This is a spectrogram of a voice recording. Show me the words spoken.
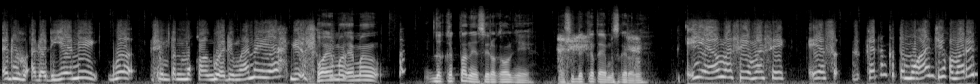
aduh ada dia nih gue simpen muka gue di mana ya gitu Oh emang emang deketan ya circle-nya ya? Masih deket ya mas sekarang ya? iya masih masih ya kadang ketemu aja kemarin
